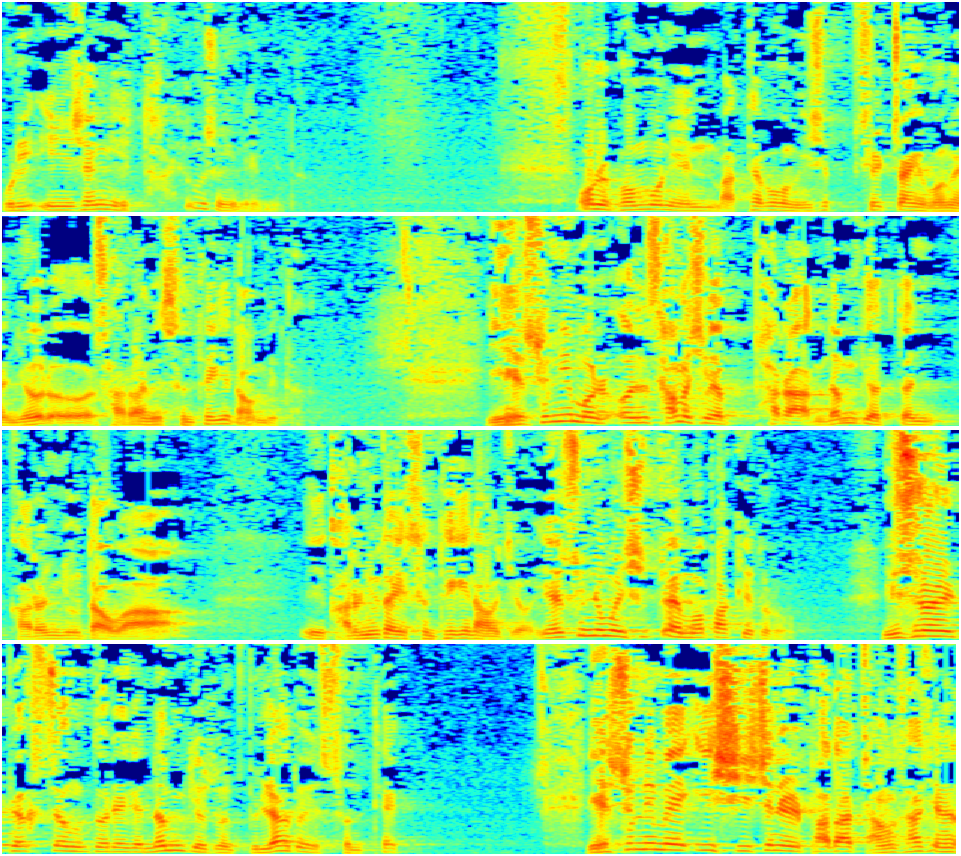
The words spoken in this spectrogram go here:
우리 인생이 다 형성이 됩니다. 오늘 본문인 마태복음 27장에 보면 여러 사람의 선택이 나옵니다. 예수님을 은 사무실에 팔아 넘겼던 가론 유다와 이 가론 유다의 선택이 나오죠. 예수님을 십자에 못 박히도록 이스라엘 백성들에게 넘겨준 빌라도의 선택, 예수님의 이 시신을 받아 장사하시는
